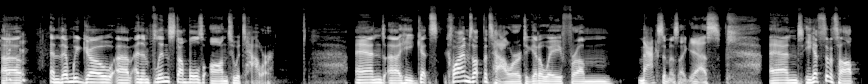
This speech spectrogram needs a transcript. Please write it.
Uh, and then we go, um, and then Flynn stumbles onto a tower. And uh, he gets climbs up the tower to get away from Maximus, I guess. And he gets to the top,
